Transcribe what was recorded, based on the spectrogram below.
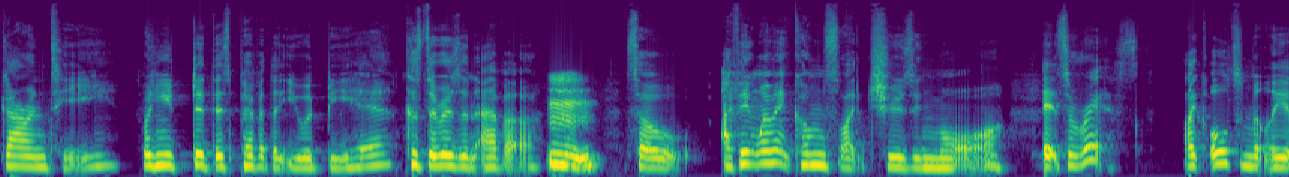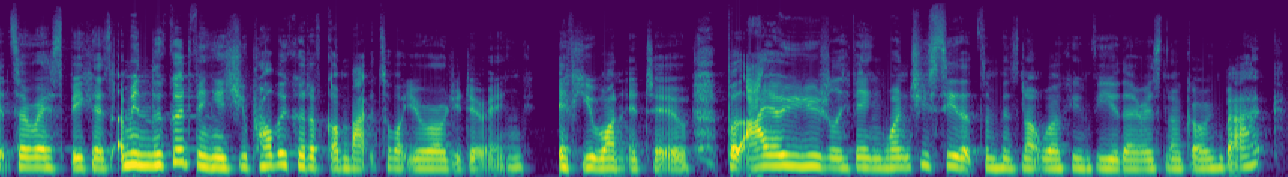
guarantee when you did this pivot that you would be here because there isn't ever. Mm. So I think when it comes like choosing more, it's a risk. Like ultimately, it's a risk because I mean the good thing is you probably could have gone back to what you're already doing if you wanted to. But I usually think once you see that something's not working for you, there is no going back.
